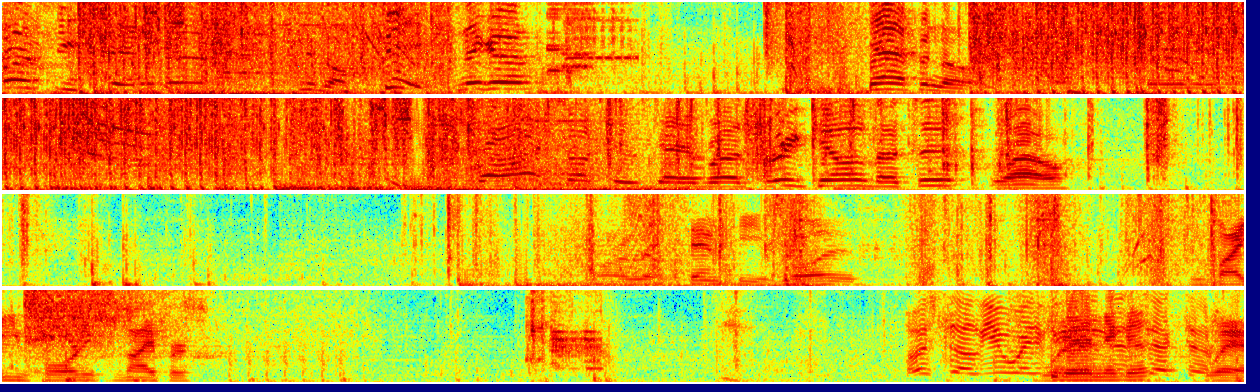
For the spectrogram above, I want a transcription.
Mercy shit, nigga. Nigga, bitch, nigga. Yapping up. Bro, I suck this game, bro. Three kills, that's it? Wow. One of the 10 piece, boys. Just buy you 40 sniper. Hostile UAV Yeah, in nigga. sector. Where?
